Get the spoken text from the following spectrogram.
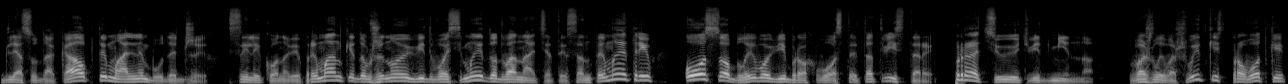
Для судака оптимальним буде джиг. Силіконові приманки довжиною від 8 до 12 см, особливо віброхвости та твістери, працюють відмінно. Важлива швидкість проводки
